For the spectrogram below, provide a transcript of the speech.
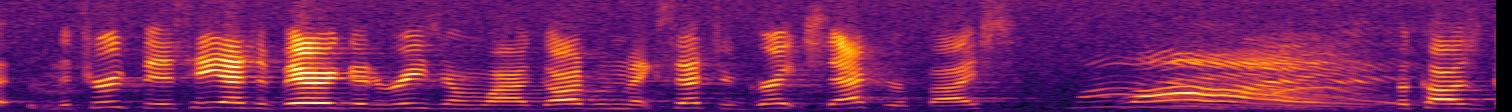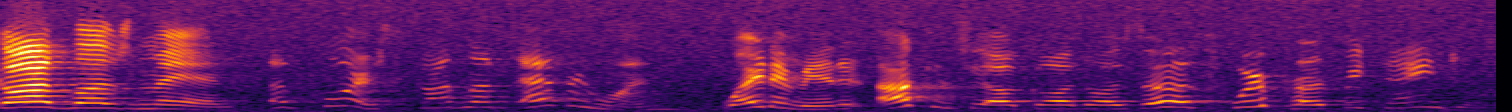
but the truth is, he has a very good reason why God would make such a great sacrifice. Why? Because God loves man. Of course, God loves everyone. Wait a minute. I can see how God loves us. We're perfect angels.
